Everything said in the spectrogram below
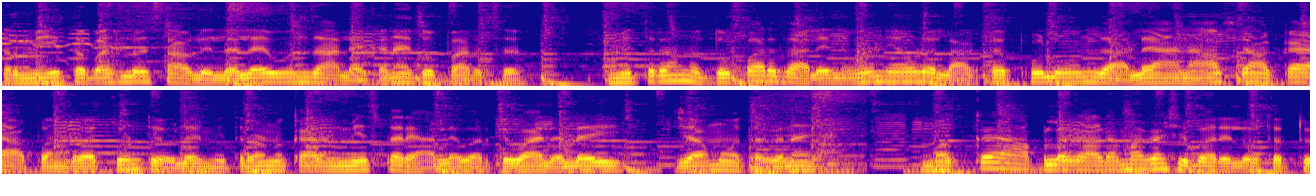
तर मी इथं बसलोय सावलेलं लय ऊन झालंय का नाही दुपारचं. मित्रांनो दुपार झाले ना ऊन एवढं लागतं फुल ऊन झालंय आणि असं काय आपण रचून ठेवलंय मित्रांनो कारण मिस्तर आल्यावरती व्हायला लई जाम होतं का नाही? मग काय आपलं गाड्या मगाशी भरेल होतं तो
